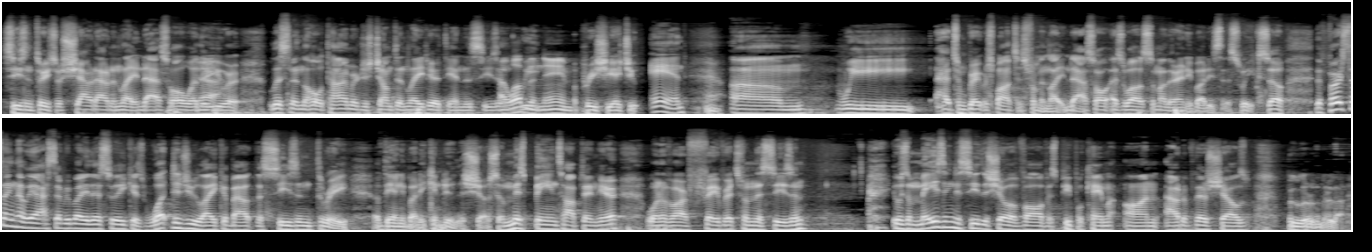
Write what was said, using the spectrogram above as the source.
season three. So shout out enlightened asshole, whether Yeah. you were listening the whole time or just jumped in late here at the end of the season. I love we the name. Appreciate you. And Yeah. um, we had some great responses from enlightened asshole as well as some other anybody's this week. So the first thing that we asked everybody this week is what did you like about the season three of the Anybody Can Do This show? So Miss Beans hopped in here, one of our favorites from this season. It was amazing to see the show evolve as people came on out of their shells. Blah, blah, blah.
